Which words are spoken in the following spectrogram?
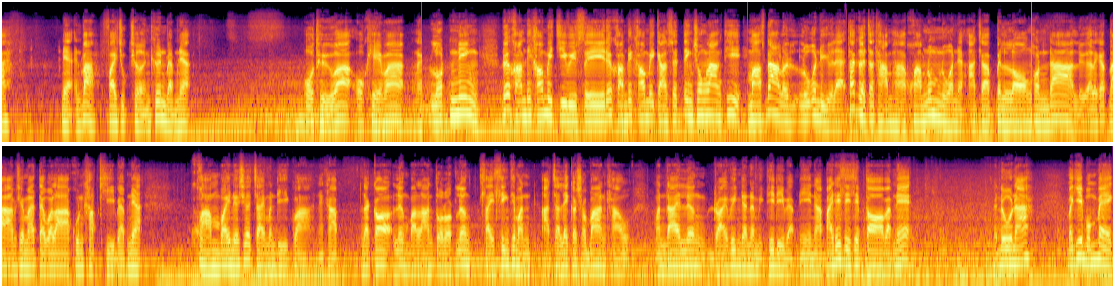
นะ เนี่ยเห็นป่ะ ไฟฉุกเฉินขึ้นแบบเนี้ย โอ้ถือว่าโอเคมากนะ รถนิ่ง ด้วยความที่เขามี GVC ด้วยความที่เขามีการเซตติ้งช่วงล่างที่ Mazda เรารู้กันดีอยู่แล้ว ถ้าเกิดจะถามหาความนุ่มนวลเนี่ยอาจจะเป็นรอง Honda หรืออะไรก็ตามใช่ไหมแต่เวลาคุณขับขี่แบบเนี้ย ความไวเนื้อเชื่อใจมันดีกว่านะครับแล้วก็เรื่องบาลานซ์ตัวรถเรื่องไซซิ่งที่มันอาจจะเล็กกว่าชาวบ้านเขา มันได้เรื่อง driving dynamic ที่ดีแบบนี้นะ ไปที่ 40 ต่อแบบนี้ ดูนะ เมื่อกี้ผมเบรก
